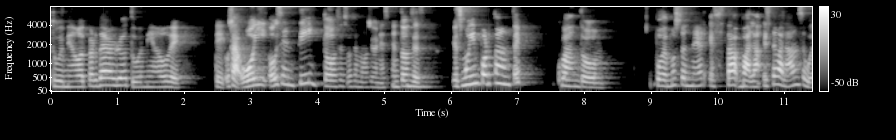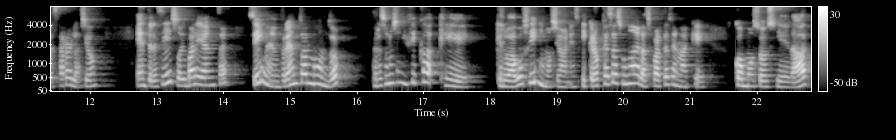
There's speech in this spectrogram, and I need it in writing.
tuve miedo de perderlo, tuve miedo de, o sea, hoy, hoy sentí todas esas emociones. Entonces, es muy importante cuando podemos tener esta este balance o esta relación entre sí, soy valiente, sí, me enfrento al mundo, pero eso no significa que que lo hago sin emociones. Y creo que esa es una de las partes en la que como sociedad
